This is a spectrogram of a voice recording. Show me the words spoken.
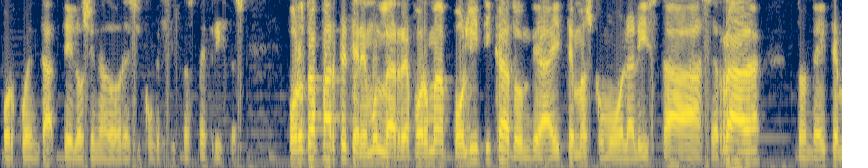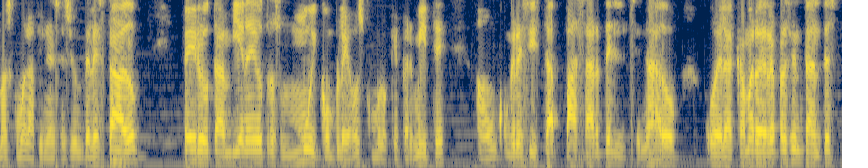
por cuenta de los senadores y congresistas petristas. Por otra parte tenemos la reforma política donde hay temas como la lista cerrada, donde hay temas como la financiación del Estado pero también hay otros muy complejos, como lo que permite a un congresista pasar del Senado o de la Cámara de Representantes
